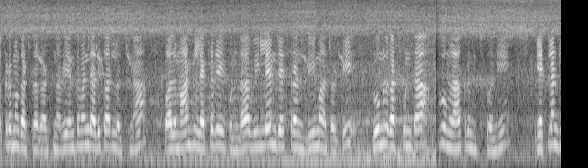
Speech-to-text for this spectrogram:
అక్రమ కట్టడ కడుతున్నారు. ఎంతమంది అధికారులు వచ్చినా వాళ్ళ మాటలు లెక్క చేయకుండా వీళ్ళేం చేస్తారని ధీమాతోటి భూములు కట్టుకుంటా భూములు ఆక్రమించుకొని ఎట్లాంటి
